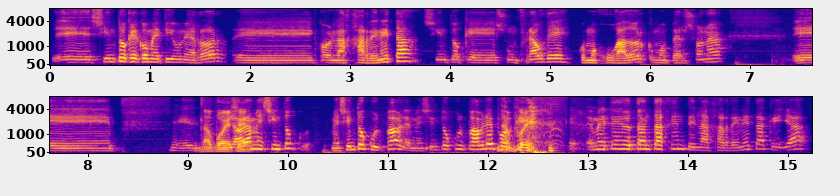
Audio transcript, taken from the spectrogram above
eh, siento que he cometido un error eh, con la jardeneta, siento que es un fraude como jugador, como persona. Eh, eh, No puede y ahora ser. me siento, me siento culpable, me siento culpable porque he metido tanta gente en la jardeneta que ya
